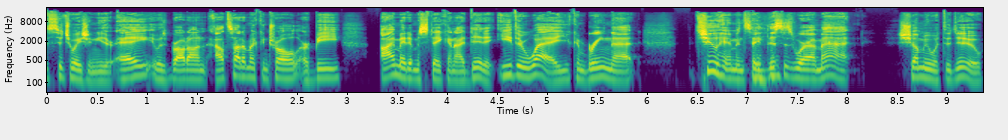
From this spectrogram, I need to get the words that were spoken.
situation. Either A, it was brought on outside of my control, or B, I made a mistake and I did it. Either way, you can bring that to him and say, Mm-hmm. this is where I'm at. Show me what to do.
